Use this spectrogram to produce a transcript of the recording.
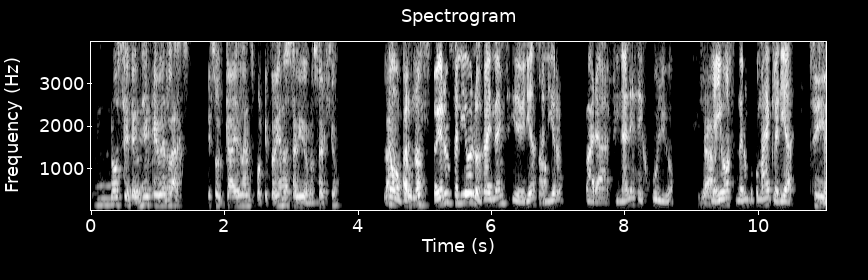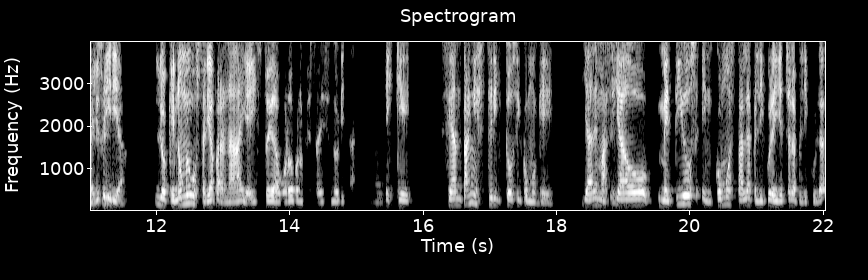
no se tendría que ver las, esos guidelines porque todavía no ha salido, ¿no, Sergio? No, pero no, todavía no han salido los guidelines y deberían No. salir para finales de julio ya. y ahí vamos a tener un poco más de claridad. Sí, o sea, yo te diría, lo que no me gustaría para nada, y ahí estoy de acuerdo con lo que estás diciendo ahorita, es que sean tan estrictos y como que ya demasiado metidos en cómo está la película y hecha la película,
